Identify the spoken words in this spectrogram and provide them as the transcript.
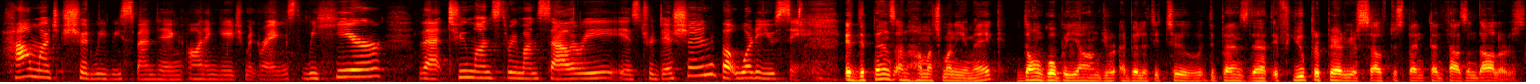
How much should we be spending on engagement rings? We hear that two months, three months salary is tradition, but what are you seeing? It depends on how much money you make. Don't go beyond your ability to. It depends that if you prepare yourself to spend $10,000,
